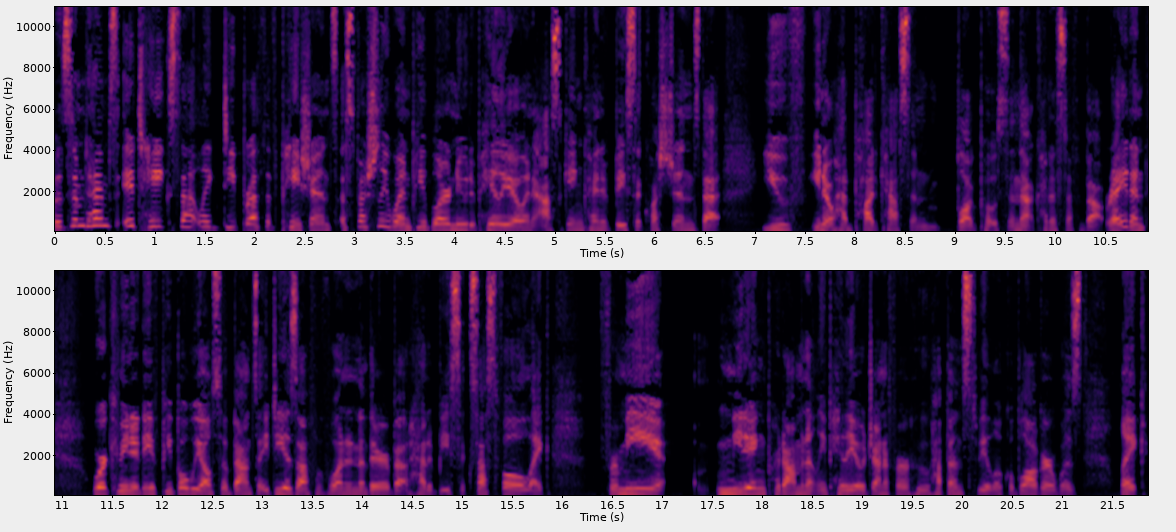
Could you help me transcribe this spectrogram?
But sometimes it takes that like deep breath of patience, especially when people are new to paleo and asking kind of basic questions that you've, you know, had podcasts and blog posts and that kind of stuff about, right? And we're a community of people. We also bounce ideas off of one another about how to be successful. Like for me, meeting predominantly paleo Jennifer, who happens to be a local blogger, was like,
